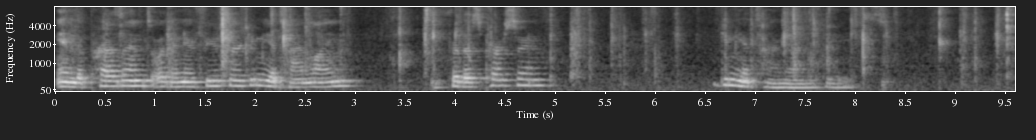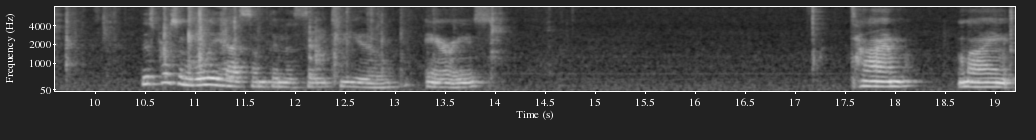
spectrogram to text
in the present or the near future, give me a timeline for this person. Give me a timeline, please. This person really has something to say to you, Aries. Timeline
